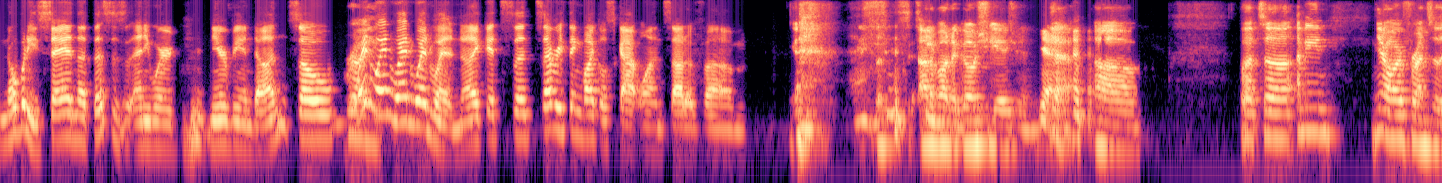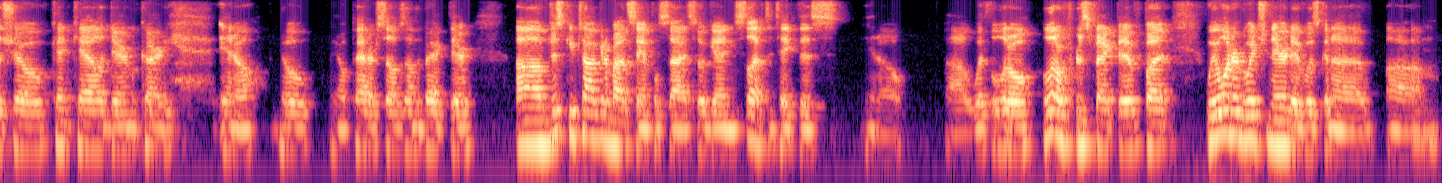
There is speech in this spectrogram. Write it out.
nobody's saying that this is anywhere near being done. So right. win, win, win, win, win. Like it's it's everything Michael Scott wants out of um, out of a negotiation. Yeah. yeah. Um, but uh, I mean, you know, our friends of the show, Ken Kal and Darren McCarty. You know, no, you know, pat ourselves on the back there. Um, just keep talking about sample size. So again, you still have to take this, you know, uh, with a little a little perspective. But we wondered which narrative was going to, um,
